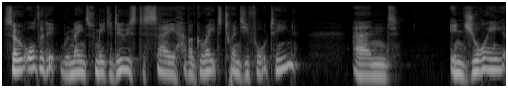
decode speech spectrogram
So, all that it remains for me to do is to say, have a great 2014 and enjoy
